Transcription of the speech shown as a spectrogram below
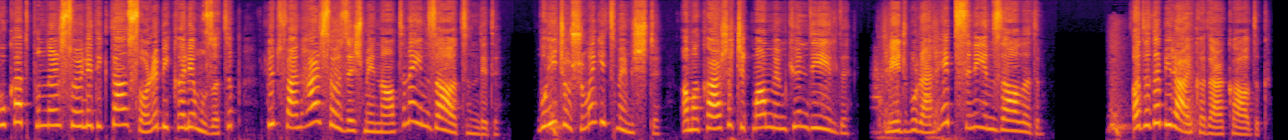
Avukat bunları söyledikten sonra bir kalem uzatıp lütfen her sözleşmenin altına imza atın dedi. Bu hiç hoşuma gitmemişti ama karşı çıkmam mümkün değildi. Mecburen hepsini imzaladım. Adada bir ay kadar kaldık.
